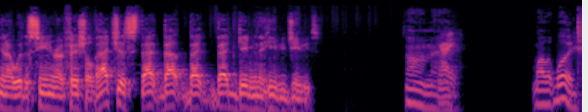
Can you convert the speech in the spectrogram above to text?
you know, with a senior official. That just, that, that, that, that gave me the heebie jeebies. Oh man. Right. Well, it would.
